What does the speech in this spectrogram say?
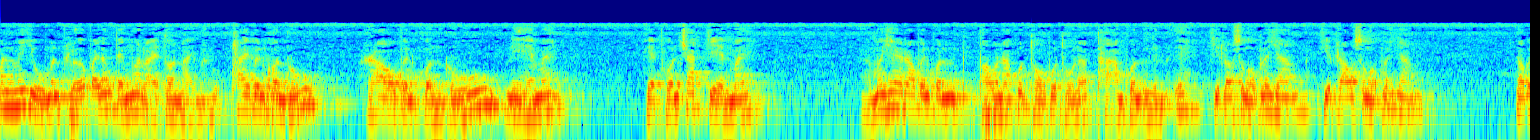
มันไม่อยู่มันเผลอไปตั้งแต่เมื่อไหร่ตอนไหนมันใครเป็นคนรู้ เราเป็นคนรู้ นี่เห็นไหมเหตุผลชัดเจนไหม ไม่ใช่เราเป็นคนภาวนาพุทโธพุทโธแล้วถามคนอื่น เอ๊ะ จิตเราสงบแล้วยัง จิตเราสงบแล้วยัง เราไป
